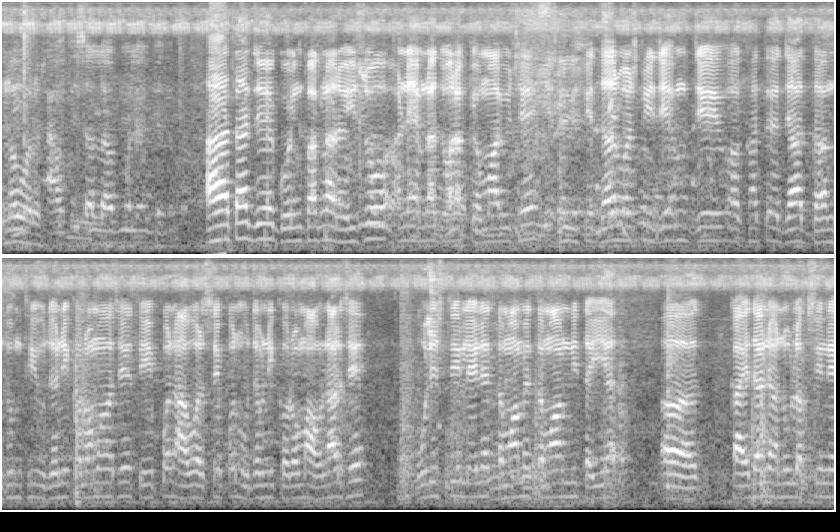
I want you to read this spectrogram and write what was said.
નવ વર્ષ આ હતા જે ગોવિંદ પાર્કના રહીશો અને એમના દ્વારા કહેવામાં આવ્યું છે કે દર વર્ષની જેમ જે વખતે જાત ધામધૂમથી ઉજવણી કરવામાં આવે છે તે પણ આ વર્ષે પણ ઉજવણી કરવામાં આવનાર છે. પોલીસથી લઈને તમામે તમામની તૈયાર કાયદાને અનુલક્ષીને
